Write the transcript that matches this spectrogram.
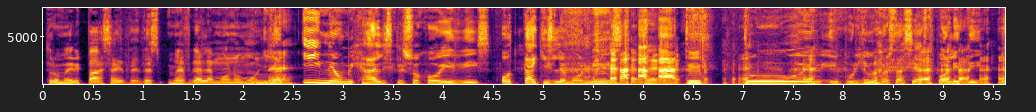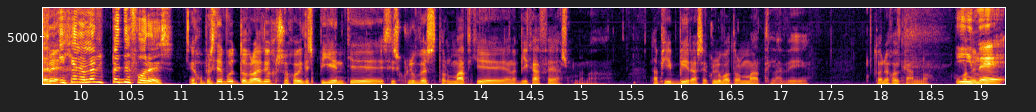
Τρομερή πάσα, δε, δες, με έβγαλε μόνο μου. Ναι. Γιατί είναι ο Μιχάλης Χρυσοχοίδης, ο Τάκης Λεμονής του, Υ- του Υπουργείου Προστασίας του Πολίτη. δηλαδή έχει αναλάβει πέντε φορές. Εγώ πιστεύω ότι το βράδυ ο Χρυσοχοίδης πηγαίνει και στις κλούβες των ΜΑΤ και να πιει καφέ, ας πούμε. Να, να πιει μπύρα σε κλούβα των ΜΑΤ, δηλαδή. Τον έχω ικανό. Οπότε- Είναι, ε,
